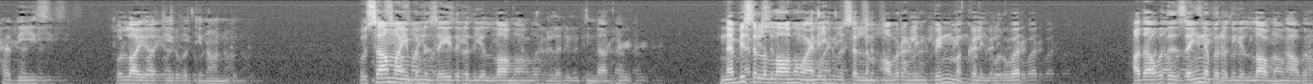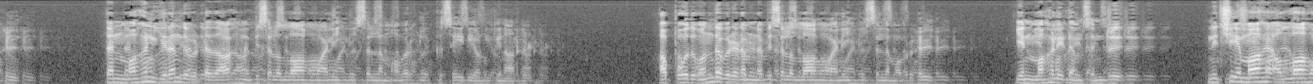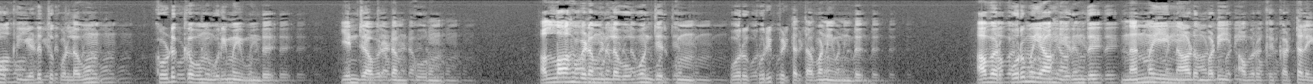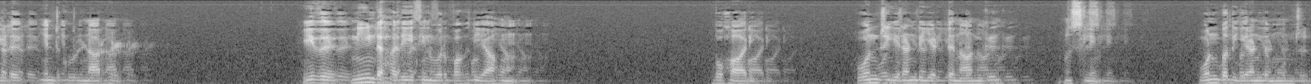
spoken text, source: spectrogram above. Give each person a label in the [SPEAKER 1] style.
[SPEAKER 1] ஹதீஸ் தொள்ளாயிரத்தி இருபத்தி நான்கு. உசாமா இபின் ஜெயித் ரதி அல்லாஹும் அவர்கள் அறிவிக்கின்றார்கள் நபி சொல்லாஹும் அலிஹி வஸல்லம் அவர்களின் பெண் மக்களில் ஒருவர் அதாவது ஜைனப் ரதி அல்லாஹும் அவர்கள் தன் மகன் இறந்து விட்டதாக நபி சொல்லாஹும் அலிஹி வஸல்லம் அவர்களுக்கு செய்தி அனுப்பினார்கள். அப்போது வந்தவரிடம் நபி சொல்லாஹும் அலிஹி வஸல்லம் அவர்கள் என் மகளிடம் சென்று நிச்சயமாக அல்லாஹுக்கு எடுத்துக் கொள்ளவும் கொடுக்கவும் உரிமை உண்டு. என்று அவரிடம் கூறும். அல்லாஹுவிடம் உள்ள ஒவ்வொன்றிற்கும் ஒரு குறிப்பிட்ட தவணை உண்டு. அவர் பொறுமையாக இருந்து நன்மையை நாடும்படி அவருக்கு கட்டளையிடு என்று கூறினார்கள். இது நீண்ட ஹதீஸின் ஒரு பகுதியாகும். புகாரி ஒன்று இரண்டு எட்டு நான்கு முஸ்லிம் ஒன்பது இரண்டு மூன்று.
